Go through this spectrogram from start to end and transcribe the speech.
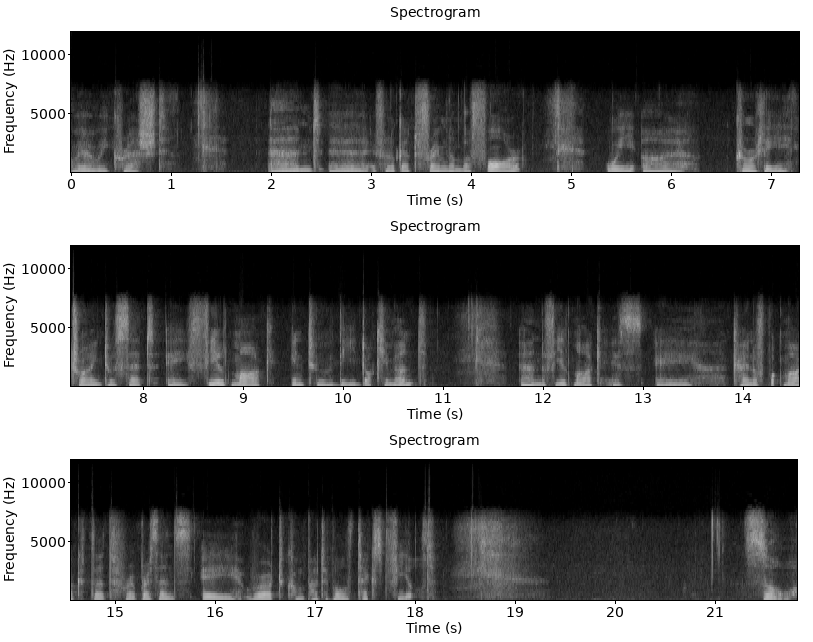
where we crashed. And uh, if you look at frame number four, we are currently trying to set a field mark into the document. And the field mark is a kind of bookmark that represents a Word-compatible text field. So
